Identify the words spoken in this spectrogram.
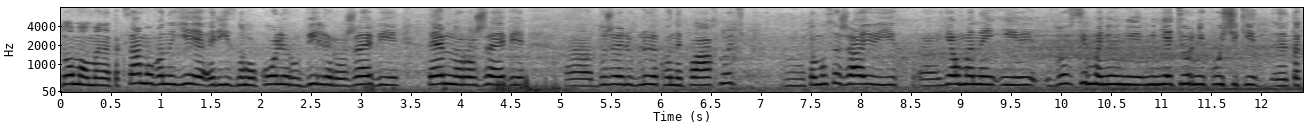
Дома у мене так само вони є різного кольору, білі, рожеві, темно-рожеві. Е, Дуже люблю, як вони пахнуть, тому сажаю їх. Е, Є у мене і зовсім манюні мініатюрні кущики, е, так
